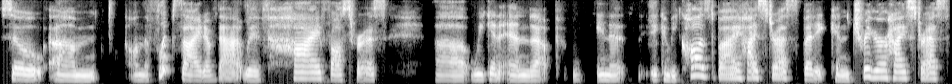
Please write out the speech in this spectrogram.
So, um, on the flip side of that, with high phosphorus, uh, we can end up in a, it can be caused by high stress, but it can trigger high stress.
